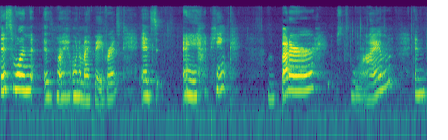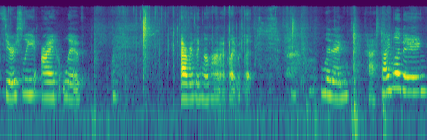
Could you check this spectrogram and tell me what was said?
This one is my one of my favorites. It's a pink butter slime, seriously, I live every single time I play with it. Living, hashtag living,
